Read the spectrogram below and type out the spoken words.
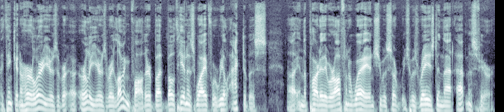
I think, in her early years, of, uh, early years, a very loving father, but both he and his wife were real activists uh, in the party. They were often away, and she was, she was raised in that atmosphere.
